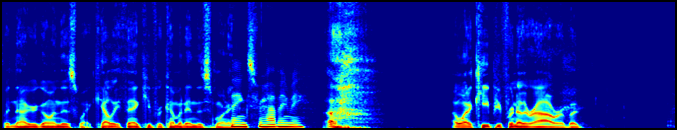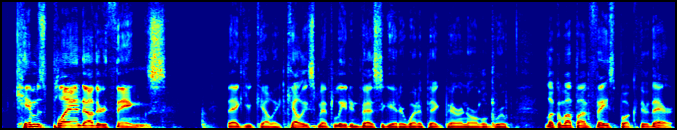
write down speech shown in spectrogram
but now you're going this way. Kelly, thank you for coming in this morning. Thanks for having me. I want to keep you for another hour, but Kim's planned other things. Thank you, Kelly. Kelly Smith, lead investigator, Winnipeg Paranormal Group. Look them up on Facebook. They're there.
